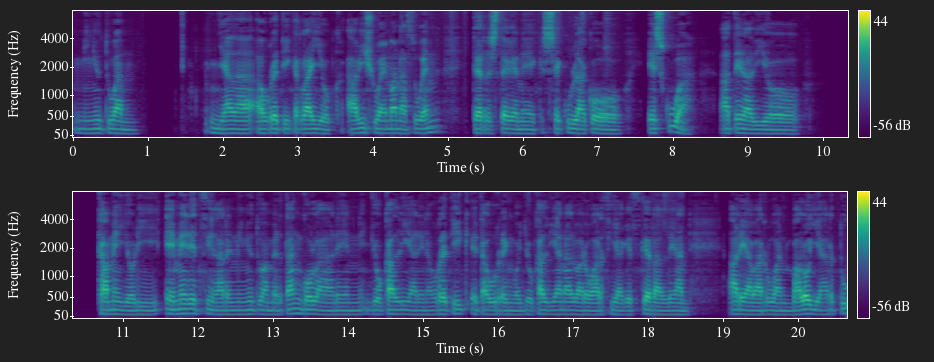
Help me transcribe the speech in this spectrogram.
minutuan jada aurretik raiok abisua emana zuen terrestegenek sekulako eskua atera dio emeretzi garen minutuan bertan golaren jokaldiaren aurretik eta hurrengo jokaldian Álvaro Garziak ezkerraldean area barruan baloia hartu,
